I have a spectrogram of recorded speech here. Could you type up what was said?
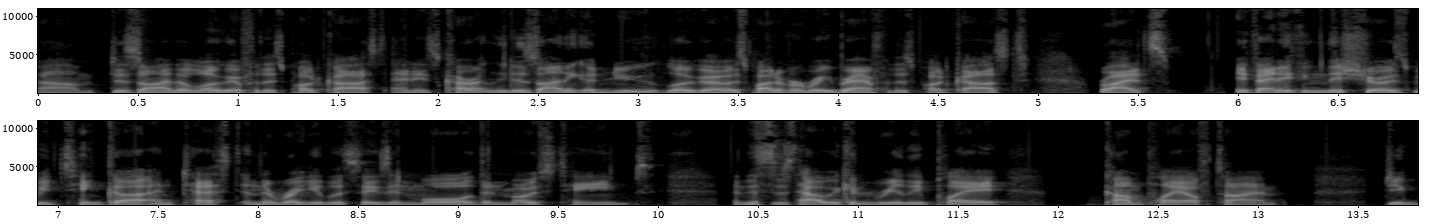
um, designed the logo for this podcast and is currently designing a new logo as part of a rebrand for this podcast, writes If anything, this shows we tinker and test in the regular season more than most teams. And this is how we can really play come playoff time. Do you,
